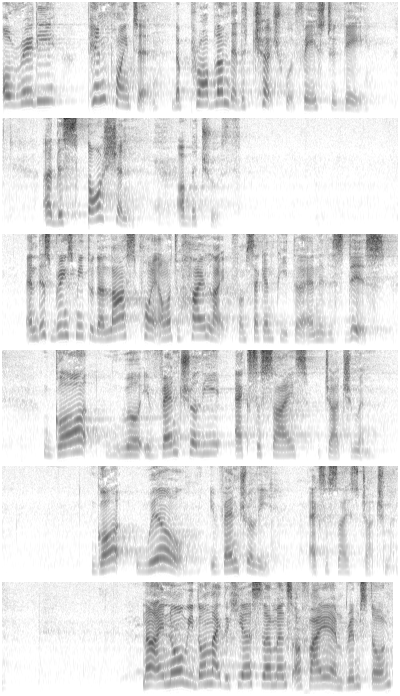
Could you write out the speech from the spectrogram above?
already pinpointed the problem that the church would face today a distortion of the truth. And this brings me to the last point I want to highlight from 2 Peter, and it is this God will eventually exercise judgment. God will eventually exercise judgment. Now, I know we don't like to hear sermons of fire and brimstone.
